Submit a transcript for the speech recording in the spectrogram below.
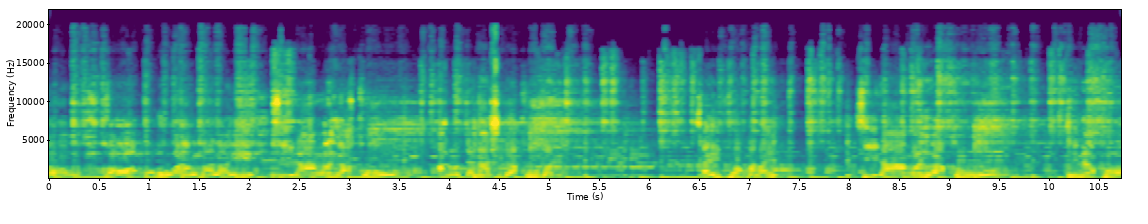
ดอง ของผู้วางมาลัยสีนางเลือกคู่อันรจนาชิเลือกคู่บัดนใส่พวงมาลัยสีนางเลือกคู่สีเลือกคู่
